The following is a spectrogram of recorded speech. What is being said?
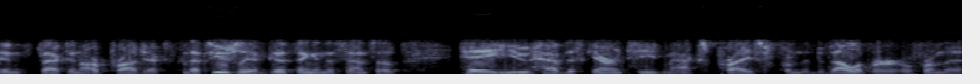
In fact, in our projects, that's usually a good thing in the sense of, hey, you have this guaranteed max price from the developer or from the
